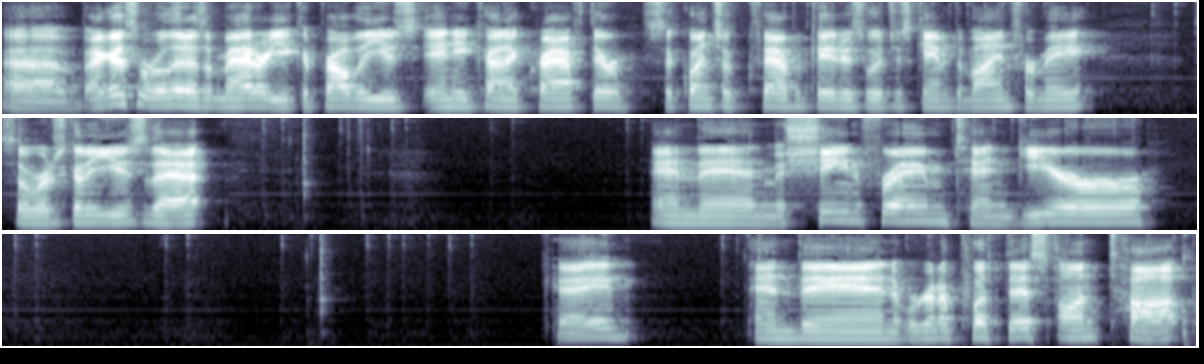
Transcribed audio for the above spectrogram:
Uh, I guess it really doesn't matter. You could probably use any kind of crafter. Sequential fabricators what just came to mind for me. So we're just going to use that. And then machine frame, tin gear. Okay. And then we're going to put this on top.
